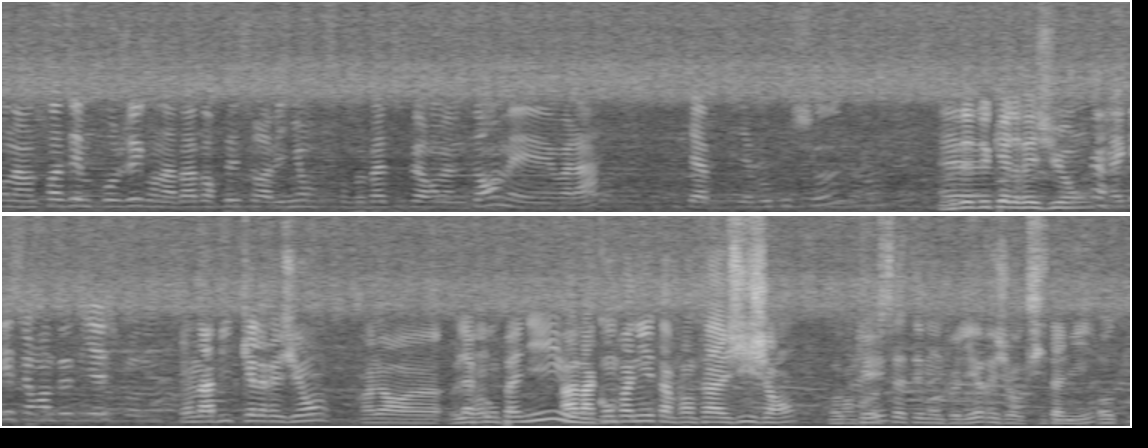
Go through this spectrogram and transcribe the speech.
On a un troisième projet qu'on n'a pas porté sur Avignon, parce qu'on ne peut pas tout faire en même temps, mais voilà. Il y, a, il y a beaucoup de choses. Vous êtes de Euh, quelle région La question un peu piège pour nous. On habite quelle région Alors, euh, La on- compagnie Ah, ou- la compagnie est implantée à Gijan, Ok. entre Sète et Montpellier, région Occitanie. Ok,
